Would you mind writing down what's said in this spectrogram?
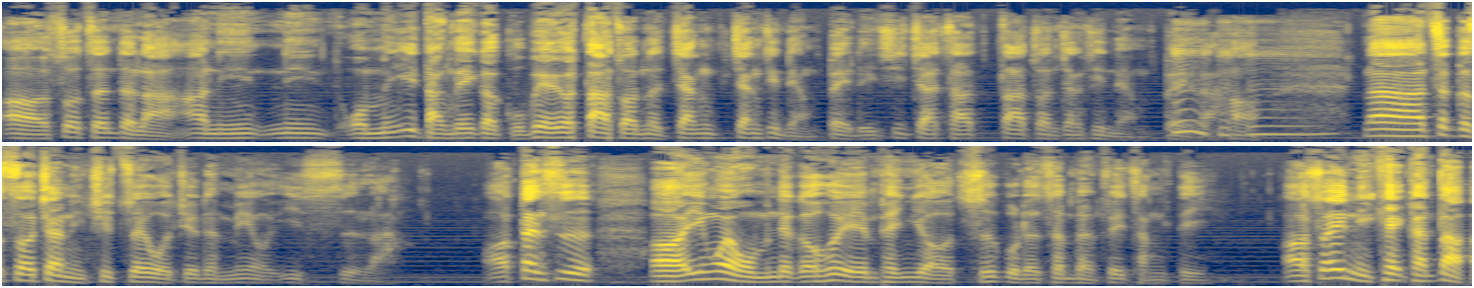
啊，说真的啦啊，你你我们一档的一个股票又大赚了将将近两倍，累计价差大赚将近两倍了哈。那这个时候叫你去追，我觉得没有意思啦。啊，但是啊，因为我们那个会员朋友持股的成本非常低啊，所以你可以看到，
